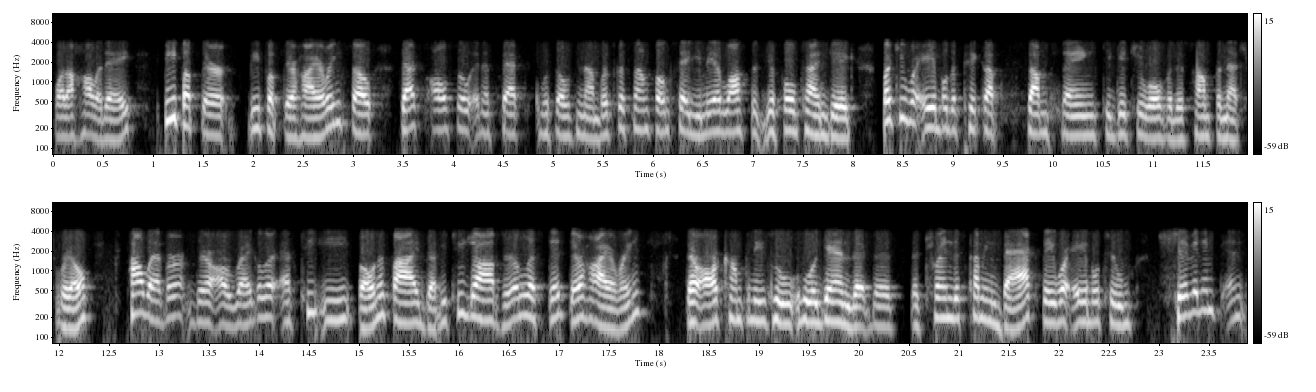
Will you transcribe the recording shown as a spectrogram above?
for the holiday beef up their beef up their hiring. So that's also an effect with those numbers because some folks say you may have lost your full time gig, but you were able to pick up something to get you over this hump, and that's real. However, there are regular FTE, bona fide W 2 jobs. They're listed, they're hiring. There are companies who, who again, the, the, the trend is coming back. They were able to shivet and, and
